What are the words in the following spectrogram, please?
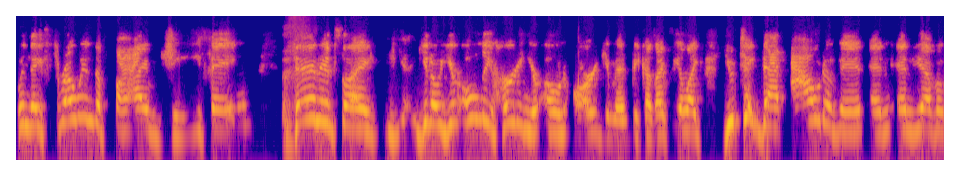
When they throw in the 5G thing, then it's like you know you're only hurting your own argument because I feel like you take that out of it and and you have a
